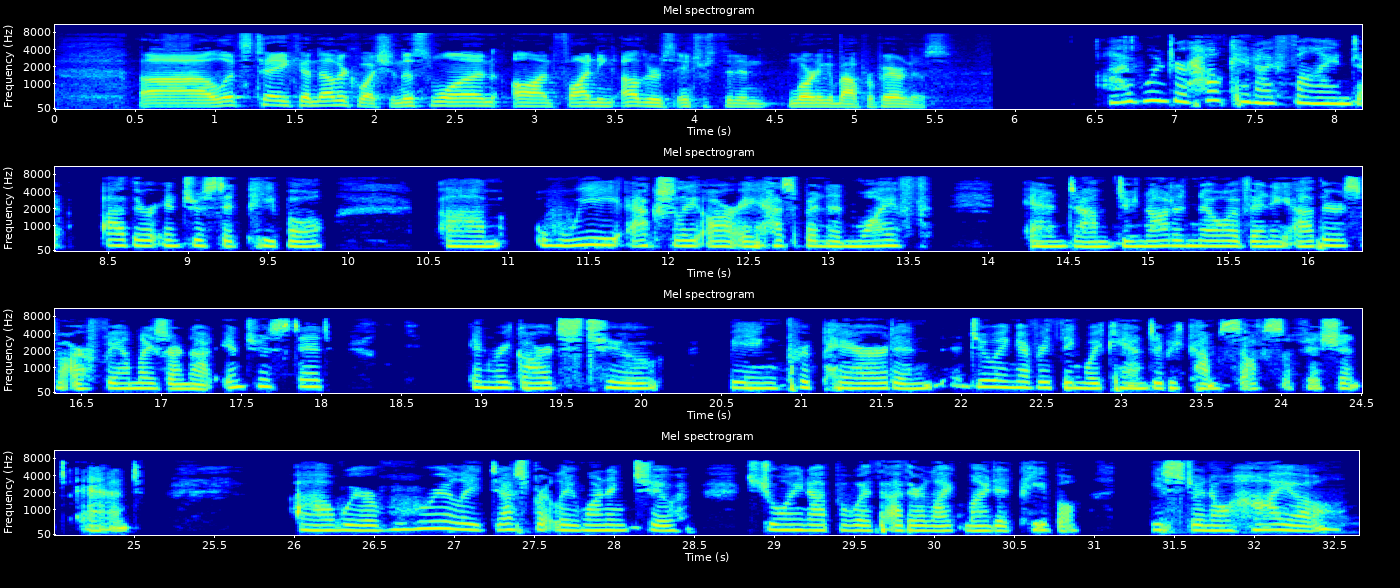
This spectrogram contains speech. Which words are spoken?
Uh, let's take another question. This one on finding others interested in learning about preparedness. I wonder how can I find other interested people? Um, we actually are a husband and wife and um, do not know of any others. Our families are not interested in regards to being prepared and doing everything we can to become self-sufficient and uh, we're really desperately wanting to join up with other like-minded people. Eastern Ohio,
